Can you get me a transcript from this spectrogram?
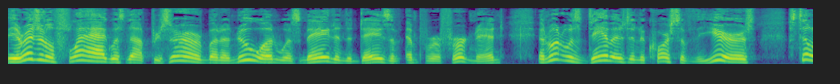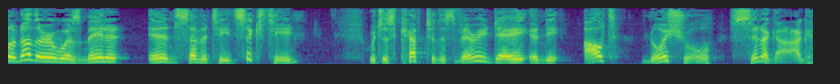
The original flag was not preserved, but a new one was made in the days of Emperor Ferdinand, and one was damaged in the course of the years. Still another was made in 1716, which is kept to this very day in the Alt Neuschule synagogue.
